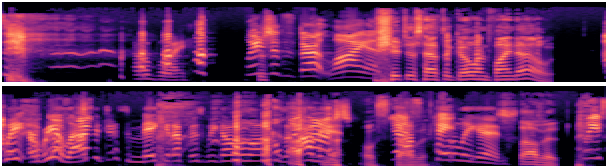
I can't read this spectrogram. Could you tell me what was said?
oh boy. We Just- should start lying. You just have to go and find out. Wait, are we Go allowed find- to just make it up as we go along? Because I'm in. gosh. Oh, stop Yes. it! Hey, Totally in. Stop it! please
